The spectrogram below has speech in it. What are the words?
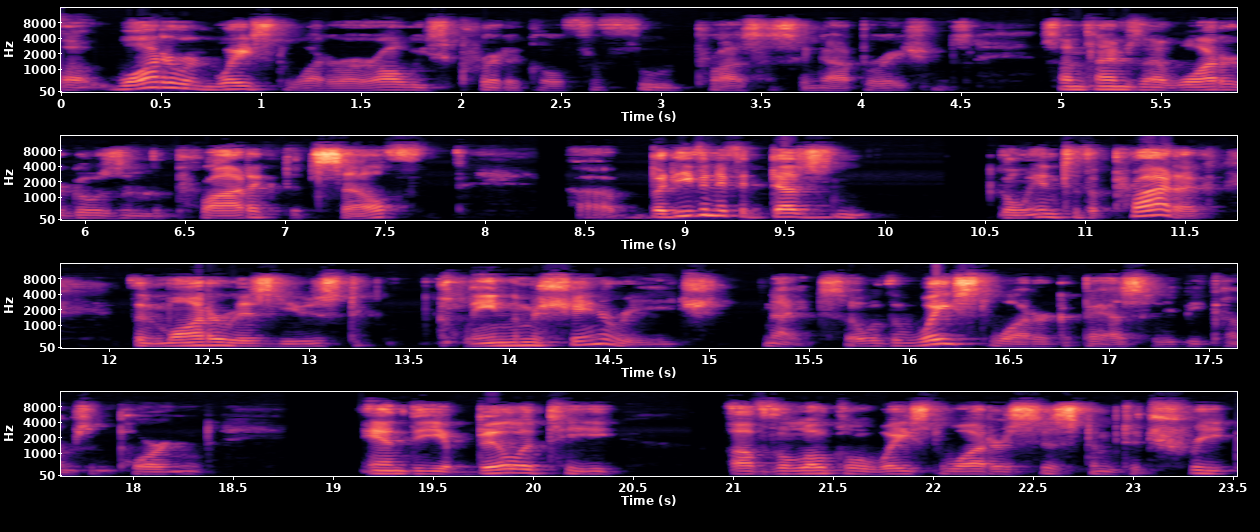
Uh, water and wastewater are always critical for food processing operations. Sometimes that water goes in the product itself, uh, but even if it doesn't go into the product, then water is used to clean the machinery each night. So the wastewater capacity becomes important, and the ability of the local wastewater system to treat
